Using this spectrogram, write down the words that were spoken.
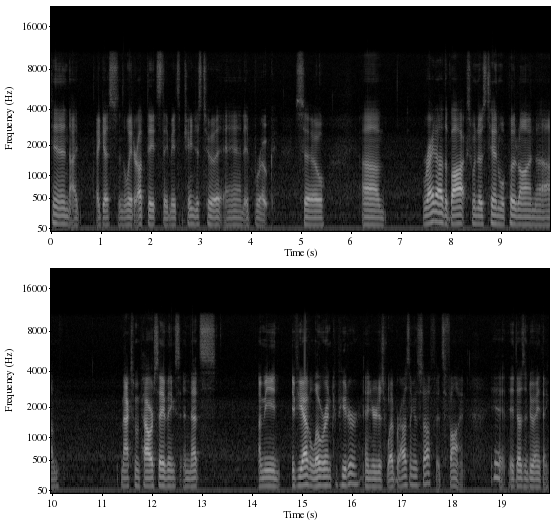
10, I, I guess in the later updates they made some changes to it and it broke. So, um, right out of the box, Windows 10 will put it on um, maximum power savings, and that's, I mean, if you have a lower end computer and you're just web browsing and stuff, it's fine. It, it doesn't do anything.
